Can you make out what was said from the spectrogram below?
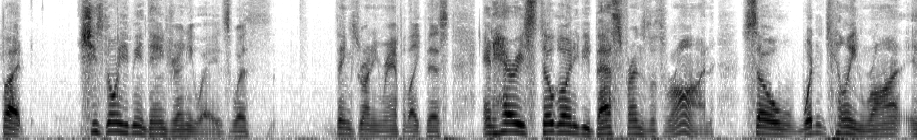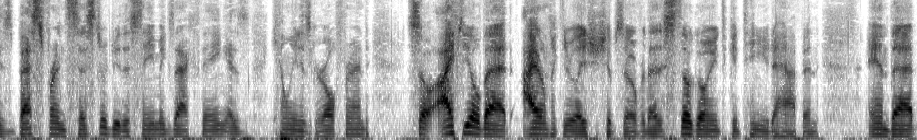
but she's going to be in danger anyways with things running rampant like this, and Harry's still going to be best friends with Ron. So wouldn't killing Ron, his best friend's sister, do the same exact thing as killing his girlfriend? So I feel that I don't think the relationship's over. That it's still going to continue to happen, and that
